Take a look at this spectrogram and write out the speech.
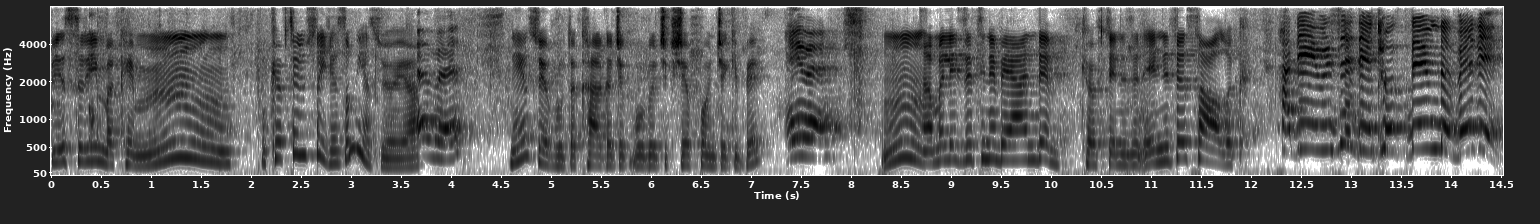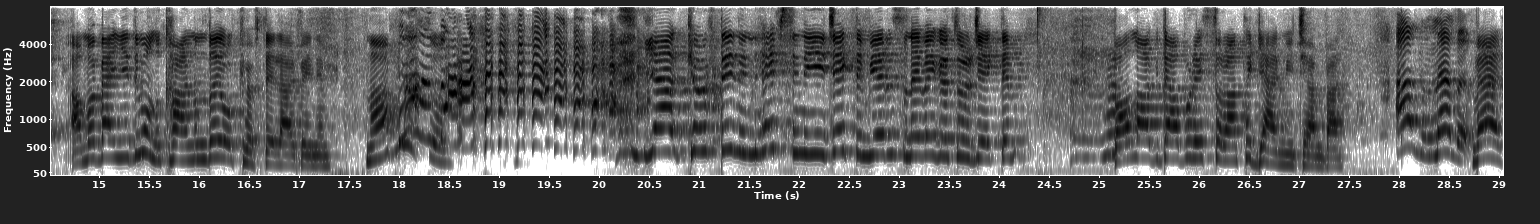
Bir ısırayım bakayım. Hmm. Bu köftenin üstünde yazı mı yazıyor ya? Evet. Ne yazıyor burada kargacık burgacık Japonca gibi? Evet. Hmm, ama lezzetini beğendim köftenizin. Elinize sağlık. Hadi evimize de köftemi de verin. Ama ben yedim onu. Karnımda o köfteler benim. Ne yapıyorsun? ya götürecektim. Vallahi bir daha bu restoranta gelmeyeceğim ben. Alın alın. Ver.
